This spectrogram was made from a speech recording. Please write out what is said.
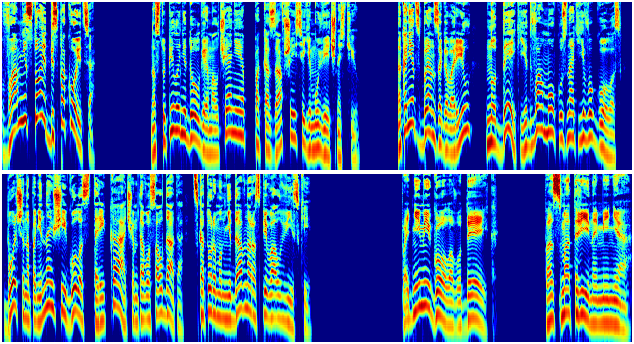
Вам не стоит беспокоиться». Наступило недолгое молчание, показавшееся ему вечностью. Наконец Бен заговорил, но Дейк едва мог узнать его голос, больше напоминающий голос старика, чем того солдата, с которым он недавно распивал виски. «Подними голову, Дейк! Посмотри на меня!»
